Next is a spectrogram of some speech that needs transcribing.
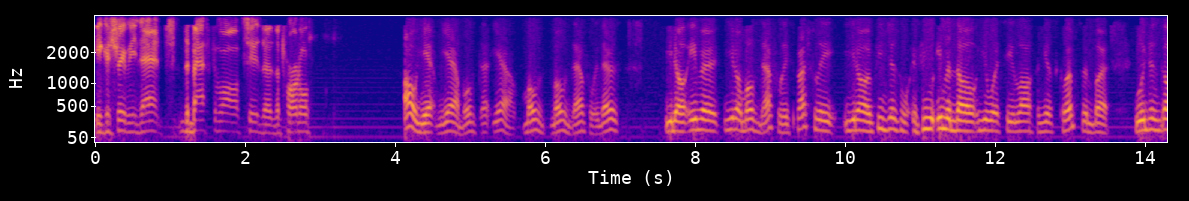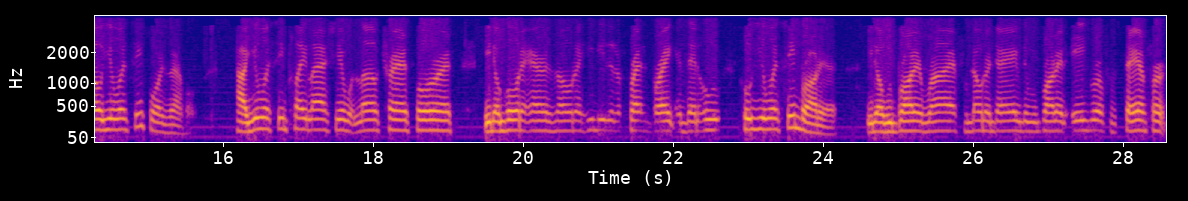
you contribute that the basketball to the the portal? Oh yeah, yeah, most yeah, most most definitely. There's you know, even you know, most definitely, especially you know, if you just if you even though UNC lost against Clemson, but we'll just go UNC for example. How UNC played last year with Love transferring, you know, going to Arizona, he needed a fresh break, and then who who UNC brought in? You know, we brought in Ryan from Notre Dame, then we brought in Ingram from Stanford.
